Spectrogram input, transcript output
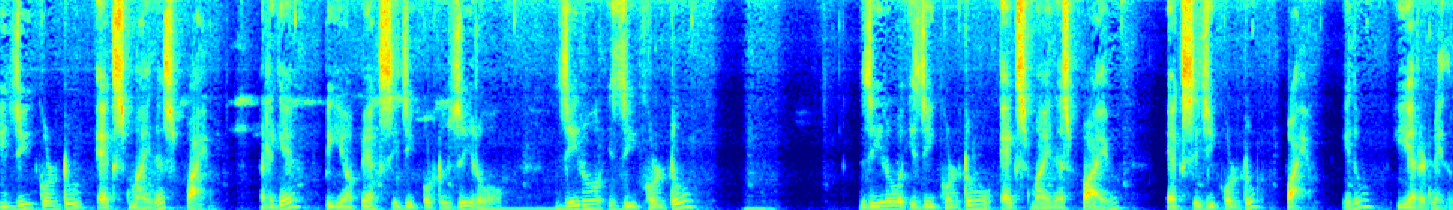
is equal to x minus five ಅಲ್ಲಿಗೆ P of x is equal to zero zero is equal to zero is equal to x minus five x is equal to five ಇದು ಎರಡನೇದು.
